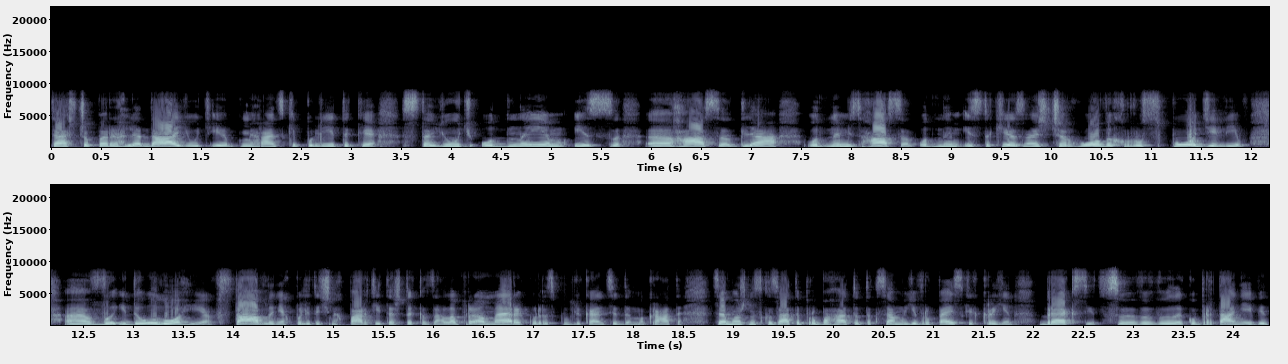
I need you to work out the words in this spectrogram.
те, що переглядають і мігрантські політики стають одним із е, гасел для одним із гасел, одним із таких знаєш, чергових розподілів е, в ідеологіях, в ставленнях політичних партій. Теж ти казала про Америку, республіканці, демократи. Це можна сказати про багато так само європейських країн. Брексіт в Великобританії він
